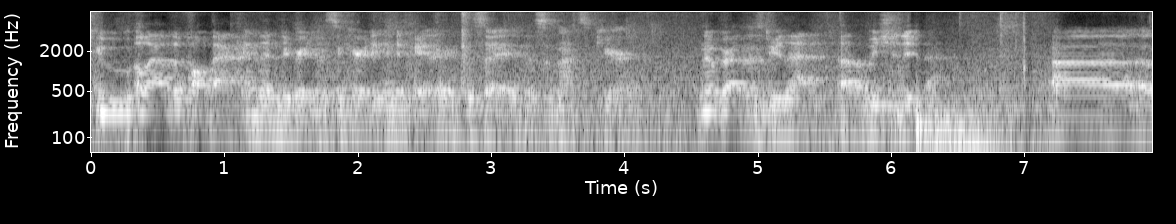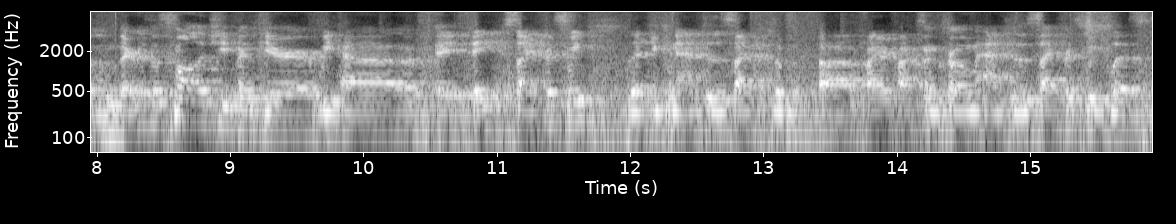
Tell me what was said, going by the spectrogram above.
to allow the fallback and then degrade the security indicator to say this is not secure. No browsers do that. Uh, we should do that. Um, there is a small achievement here. We have a fake cipher suite that you can add to the, cipher, uh, Firefox and Chrome add to the cipher suite list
